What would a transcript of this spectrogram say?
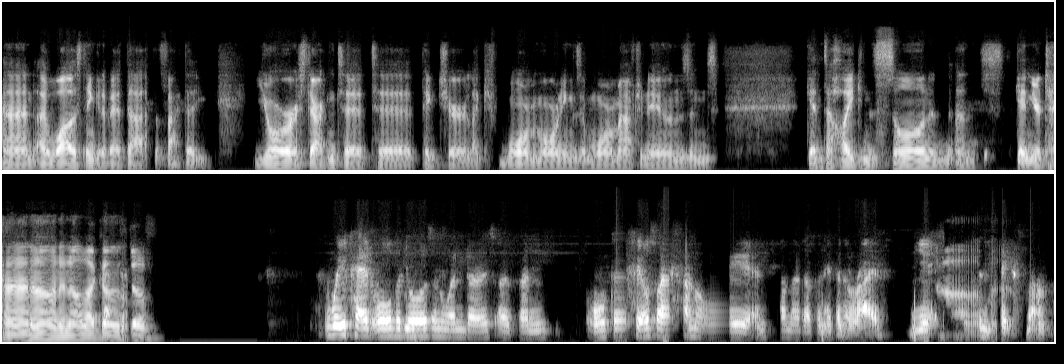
and I was thinking about that the fact that you're starting to to picture like warm mornings and warm afternoons and getting to hike in the sun and, and getting your tan on and all that kind of stuff? We've had all the doors and windows open. It feels like summer away, and summer doesn't even arrive yet um, in six months.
